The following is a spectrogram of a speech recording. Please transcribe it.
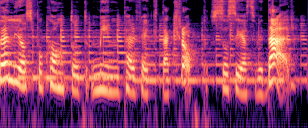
följ oss på kontot Min Perfekta Kropp så ses vi där.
